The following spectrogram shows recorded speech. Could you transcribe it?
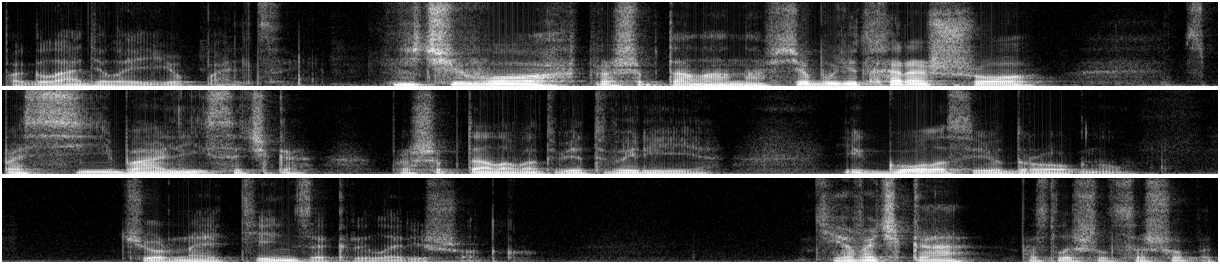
Погладила ее пальцы. «Ничего», — прошептала она, — «все будет хорошо». «Спасибо, Алисочка», — прошептала в ответ Ирия, и голос ее дрогнул. Черная тень закрыла решетку. «Девочка!» — послышался шепот.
